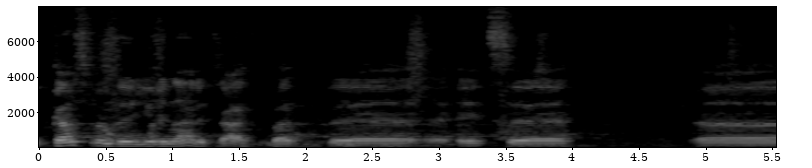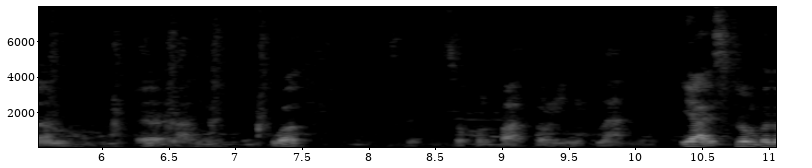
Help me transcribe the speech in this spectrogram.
It comes from the urinary tract, but uh, it's uh, um, uh, what? so-called Bartholini gland. Yeah, it's from the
